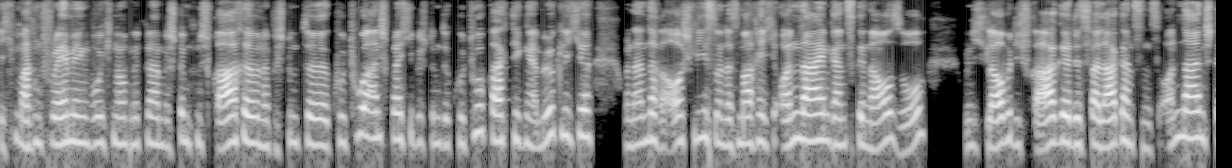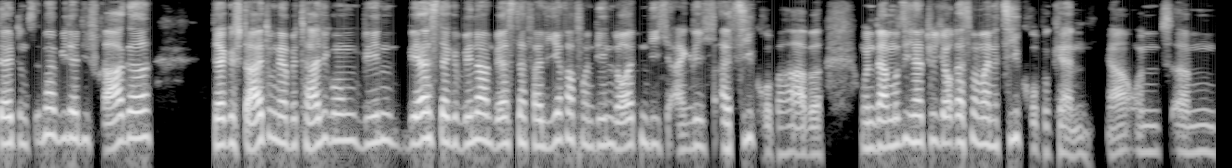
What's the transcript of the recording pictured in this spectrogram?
ich mache ein Framing, wo ich nur mit einer bestimmten Sprache eine bestimmte Kultur anspreche, bestimmte Kulturpraktiken ermögliche und andere ausschließe. Und das mache ich online ganz genauso. Und ich glaube, die Frage des Verlagerns ins Online stellt uns immer wieder die Frage der Gestaltung der Beteiligung, wen, wer ist der Gewinner und wer ist der Verlierer von den Leuten, die ich eigentlich als Zielgruppe habe. Und da muss ich natürlich auch erstmal meine Zielgruppe kennen. Ja, und ähm,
